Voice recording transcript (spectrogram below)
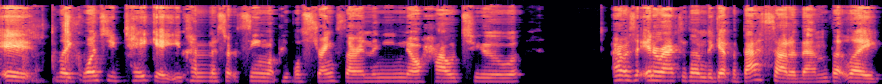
it like once you take it, you kind of start seeing what people's strengths are, and then you know how to I would say interact with them to get the best out of them, but like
